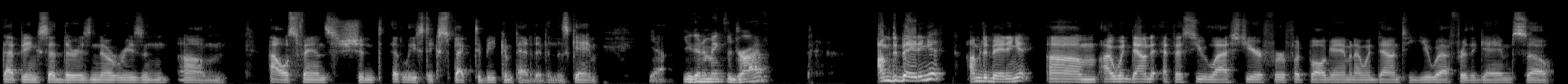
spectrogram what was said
That being said, there is no reason um, Owls fans shouldn't at least expect to be competitive in this game. Yeah. You going to make the drive? I'm debating it. I'm debating it. Um, I went down to FSU last year for a football game and I went down to UF for the game. So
